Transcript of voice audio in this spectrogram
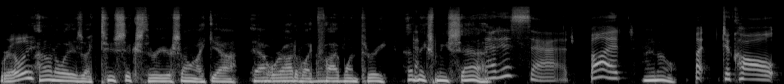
Really? I don't know what it is, like two six three or something. Like yeah, yeah, we're out of like oh. five one three. That makes me sad. that is sad, but I know. but to call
